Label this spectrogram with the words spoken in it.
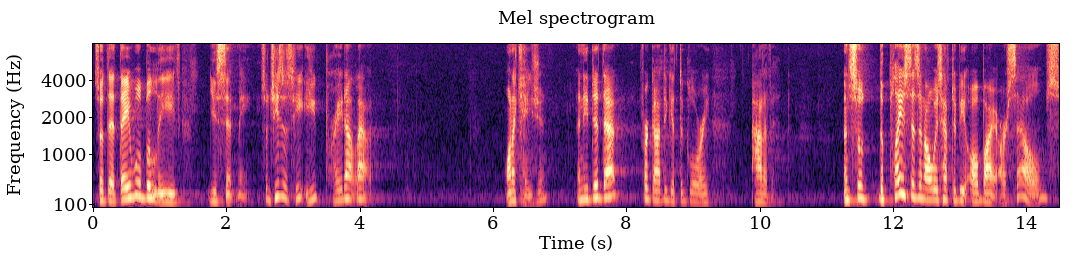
so that they will believe you sent me. So Jesus, he, he prayed out loud on occasion. And he did that for God to get the glory out of it. And so the place doesn't always have to be all by ourselves,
